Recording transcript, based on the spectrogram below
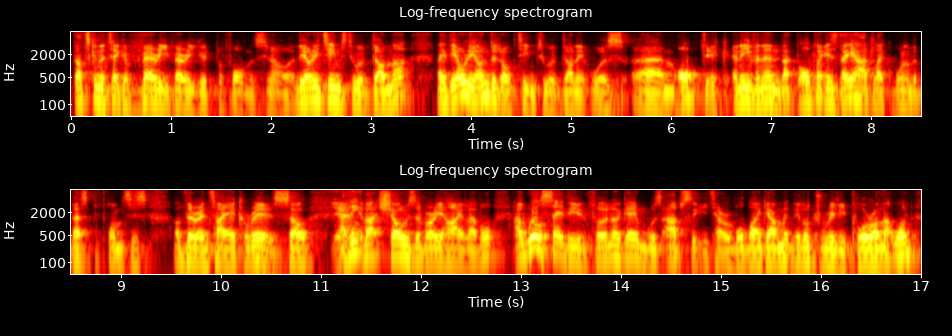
that's going to take a very, very good performance. You know, the only teams to have done that, like the only underdog team to have done it was um, Optic, and even then, that the whole point is they had like one of the best performances of their entire careers. So yeah. I think that shows a very high level. I will say the Inferno game was absolutely terrible by Gambit. They looked really poor on that one.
